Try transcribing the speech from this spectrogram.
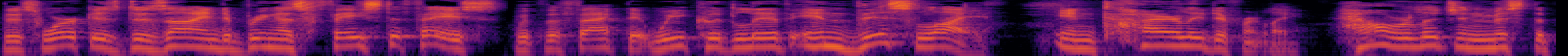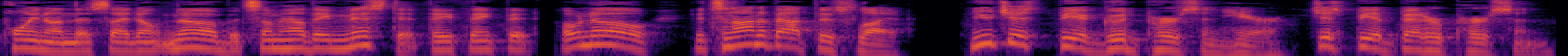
This work is designed to bring us face to face with the fact that we could live in this life entirely differently. How religion missed the point on this, I don't know, but somehow they missed it. They think that, oh no, it's not about this life. You just be a good person here. Just be a better person.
